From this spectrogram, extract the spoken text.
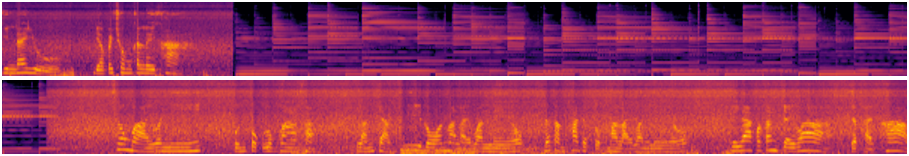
กินได้อยู่ เดี๋ยวไปชมกันเลยค่ะช่วงบ่ายวันนี้ฝนตกลงมาค่ะ หลังจากที่ร้อนมาหลายวันแล้ว และทำท่าจะตกมาหลายวันแล้วยาย่าก็ตั้งใจว่าจะถ่ายภาพ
